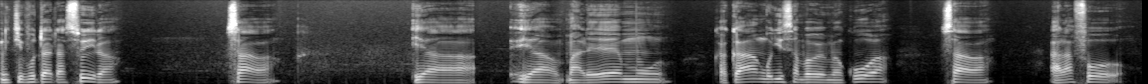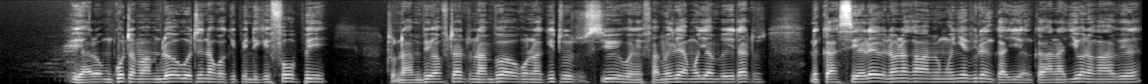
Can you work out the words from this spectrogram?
nikivuta taswira sawa ya ya marehemu kakaangu jinsi ambavyo imekuwa sawa, alafu yalomkuta mama mdogo tena kwa kipindi kifupi, tunaambiwa afuta tunaambiwa kuna kitu sijui kwenye familia moja mbili tatu, nikasielewi, naona kama mimi mwenyewe vile nikajiona nika- kama vile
